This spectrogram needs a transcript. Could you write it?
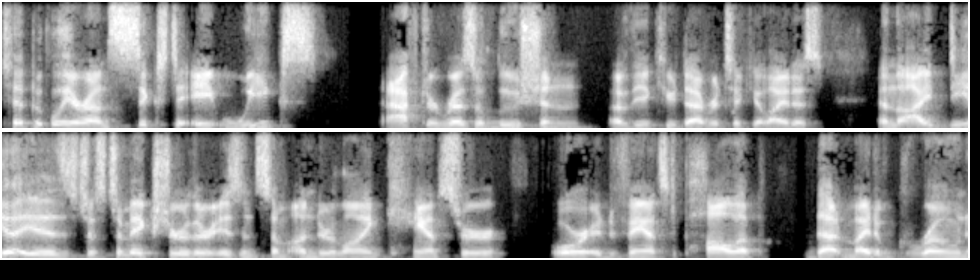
typically around six to eight weeks after resolution of the acute diverticulitis. And the idea is just to make sure there isn't some underlying cancer or advanced polyp that might have grown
